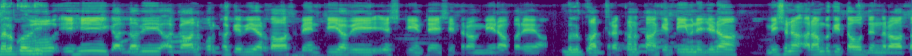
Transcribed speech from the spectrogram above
ਬਿਲਕੁਲ ਜੀ। ਸੋ ਇਹੀ ਗੱਲ ਆ ਵੀ ਅਕਾਲ ਪੁਰਖ ਅੱਗੇ ਵੀ ਅਰਦਾਸ ਬੇਨਤੀ ਆ ਵੀ ਇਸ ਟੀਮ ਤੇ ਇਸੇ ਤਰ੍ਹਾਂ ਮਿਹਰਾਂ ਭਰਿਆ ਹੱਥ ਰੱਖਣ ਤਾਂ ਕਿ ਟੀਮ ਨੇ ਜਿਹੜਾ ਮਿਸ਼ਨ ਆਰੰਭ ਕੀਤਾ ਉਹ ਦਿਨ ਰਾਤ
